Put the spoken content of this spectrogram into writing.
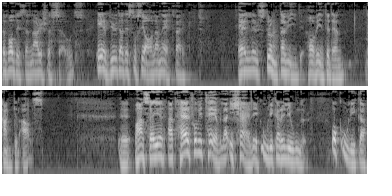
the bodies and nourish the souls erbjuda det sociala nätverket. Eller strunta vid har vi inte den tanken alls. Eh, och han säger att här får vi tävla i kärlek olika religioner och olika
